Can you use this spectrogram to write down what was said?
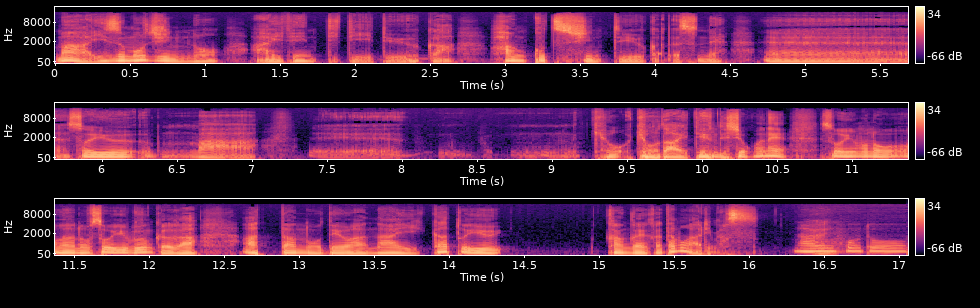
まあ、出雲人のアイデンティティというか、反骨心というかですね、えー、そういう、まあ、えー兄弟っていうんでしょうかね。そういうもの、あの、そういう文化があったのではないかという考え方もあります。なるほど。は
